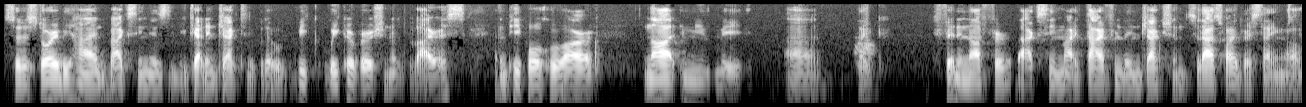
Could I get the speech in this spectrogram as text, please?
So the story behind vaccine is you get injected with a weak, weaker version of the virus, and people who are not immunely uh, like fit enough for the vaccine might die from the injection. So that's why they're saying, oh,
